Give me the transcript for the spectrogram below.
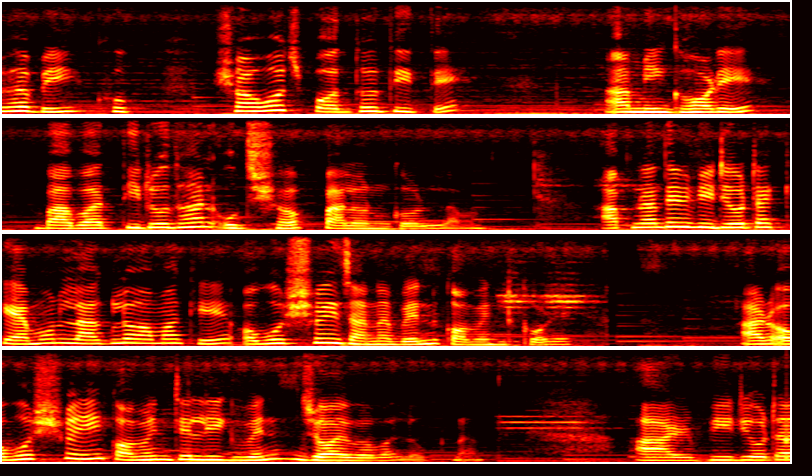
এইভাবেই খুব সহজ পদ্ধতিতে আমি ঘরে বাবা তিরোধান উৎসব পালন করলাম। আপনাদের ভিডিওটা কেমন লাগল আমাকে অবশ্যই জানাবেন কমেন্ট করে। আর অবশ্যই কমেন্টে লিখবেন, জয় বাবা লোকনাথ। আর ভিডিওটা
